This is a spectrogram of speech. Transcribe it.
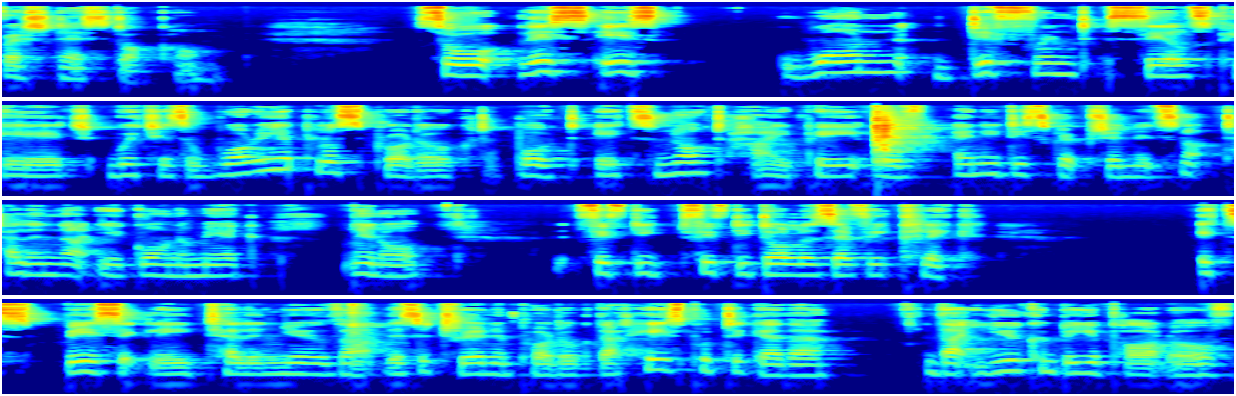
freshdesk.com. So this is one different sales page, which is a Warrior Plus product, but it's not hypey of any description. It's not telling that you're going to make, you know, 50 $50 every click. It's basically telling you that there's a training product that he's put together that you can be a part of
